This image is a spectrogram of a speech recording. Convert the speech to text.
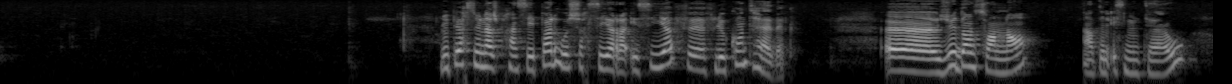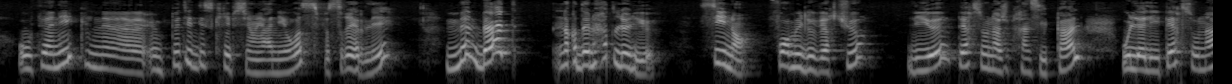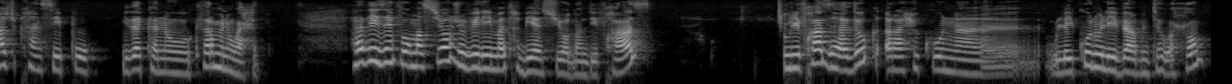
لو بيرسوناج برينسيبال هو الشخصيه الرئيسيه في, في لو كونت هذاك جو دون سون نون نعطي الاسم نتاعو وثاني كن اون بيتيت ديسكريبسيون يعني وصف صغير ليه من بعد نقدر نحط لو ليو سينون فورمول دوفرتور ليو بيرسوناج برينسيبال ولا لي بيرسوناج برينسيبو اذا كانوا اكثر من واحد هذه زانفورماسيون جو في لي ماتر بيان سور دون دي فراز ولي فراز هذوك راح يكون ولا يكونوا لي فيرب نتاعهم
